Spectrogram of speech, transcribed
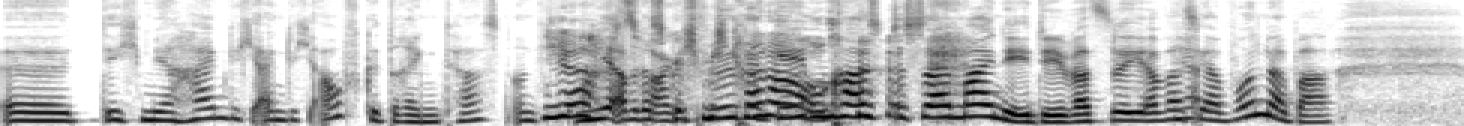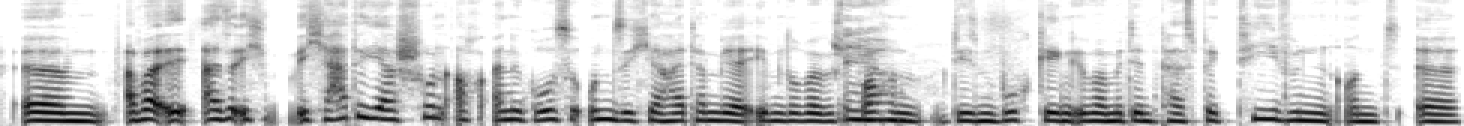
äh, dich mir heimlich eigentlich aufgedrängt hast und ja, mir aber das Gefühl gegeben auch. hast, das sei meine Idee, was ja, was ja, ja wunderbar. Ähm, aber äh, also ich, ich hatte ja schon auch eine große Unsicherheit, haben wir ja eben drüber gesprochen, diesem Buch gegenüber mit den Perspektiven und äh,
